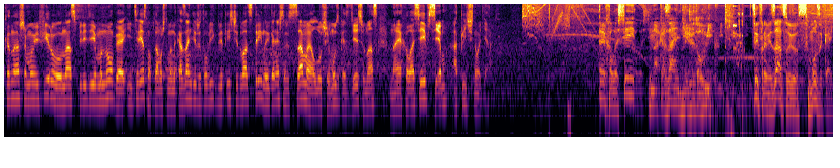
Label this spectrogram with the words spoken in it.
к нашему эфиру. У нас впереди много интересного, потому что мы на Kazan Digital Week 2023. Ну и, конечно, конечно же, самая лучшая музыка здесь у нас на Эхо Лосей. Всем отличного дня! Эхо Лосей на Казань Digital Week. Цифровизацию с музыкой.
